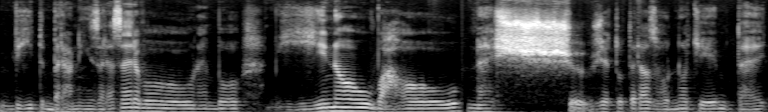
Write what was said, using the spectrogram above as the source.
být braný s rezervou nebo jinou vahou, než že to teda zhodnotím teď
